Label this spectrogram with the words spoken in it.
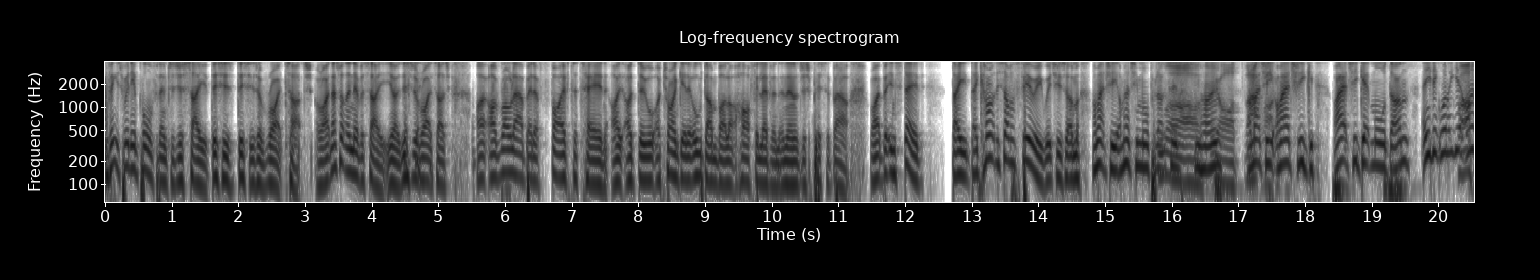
I think it's really important for them to just say this is this is a right touch. All right, that's what they never say. You know, this is a right touch. I, I roll out of bed at five to ten. I, I do. I try and get it all done by like half eleven, and then I just piss about. Right, but instead. They, they come up with this other theory, which is um, I'm actually I'm actually more productive Oh, from home. God, I'm actually one. I actually I actually get more done. And you think, well, yeah, I,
